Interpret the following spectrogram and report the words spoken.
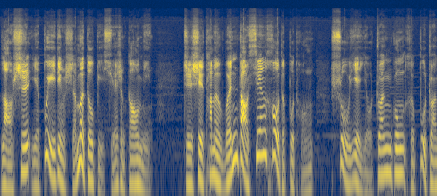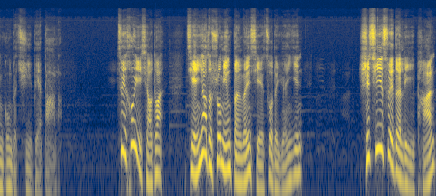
老师也不一定什么都比学生高明，只是他们闻道先后的不同。术业有专攻和不专攻的区别罢了。最后一小段，简要的说明本文写作的原因。十七岁的李盘，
